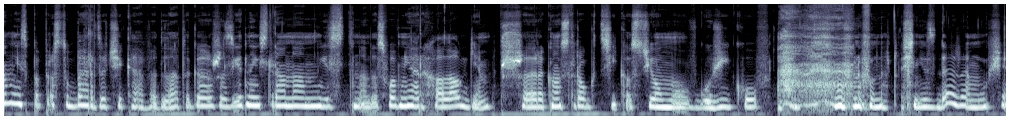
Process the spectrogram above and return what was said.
on jest po prostu bardzo ciekawy, dlatego że z jednej strony on jest no, dosłownie archeologiem przy rekonstrukcji kostiumów, guzików, a równocześnie zdarza mu się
